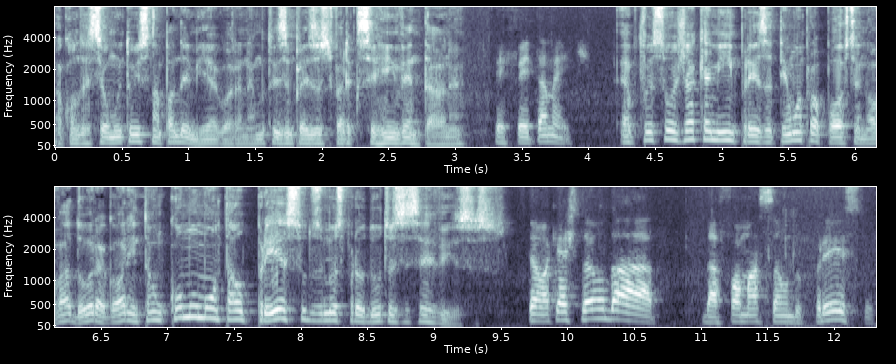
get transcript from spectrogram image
Aconteceu muito isso na pandemia agora, né? Muitas empresas tiveram que se reinventar, né? Perfeitamente. É, professor, já que a minha empresa tem uma proposta inovadora agora, então como montar o preço dos meus produtos e serviços? Então, a questão da, da formação do preço,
